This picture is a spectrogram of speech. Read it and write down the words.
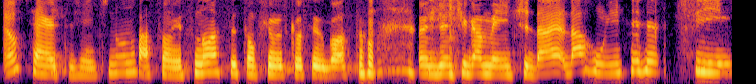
é o certo, gente. Não, não façam isso, não assistam filmes que vocês gostam de antigamente, dá, dá ruim. Sim.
